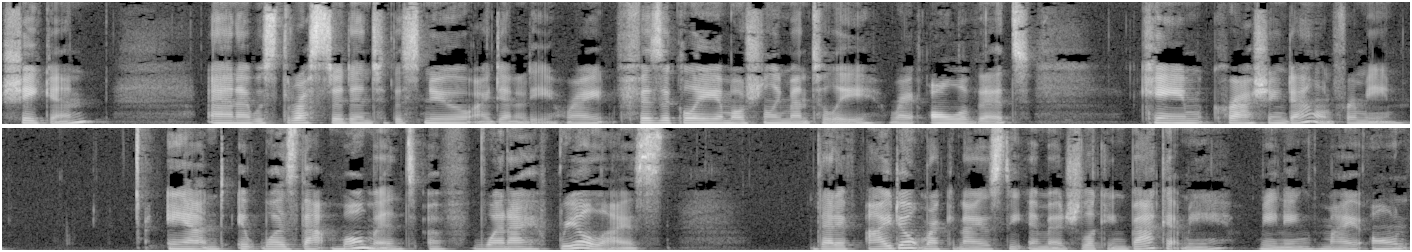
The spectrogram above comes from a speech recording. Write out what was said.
shaken and I was thrusted into this new identity, right? Physically, emotionally, mentally, right? All of it came crashing down for me. And it was that moment of when I realized that if I don't recognize the image looking back at me, meaning my own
